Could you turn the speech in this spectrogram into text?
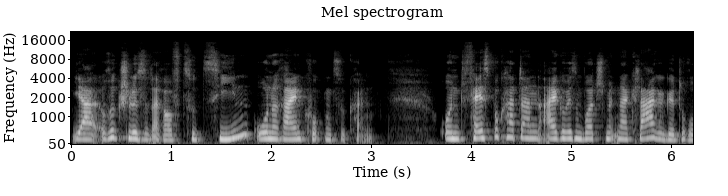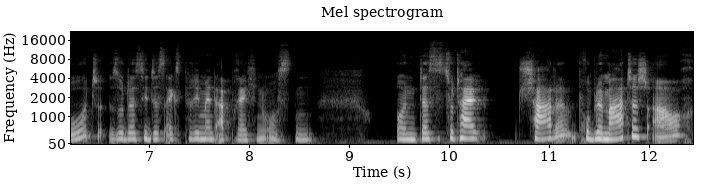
ja Rückschlüsse darauf zu ziehen, ohne reingucken zu können. Und Facebook hat dann Algorithm Watch mit einer Klage gedroht, so dass sie das Experiment abbrechen mussten. Und das ist total schade, problematisch auch,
